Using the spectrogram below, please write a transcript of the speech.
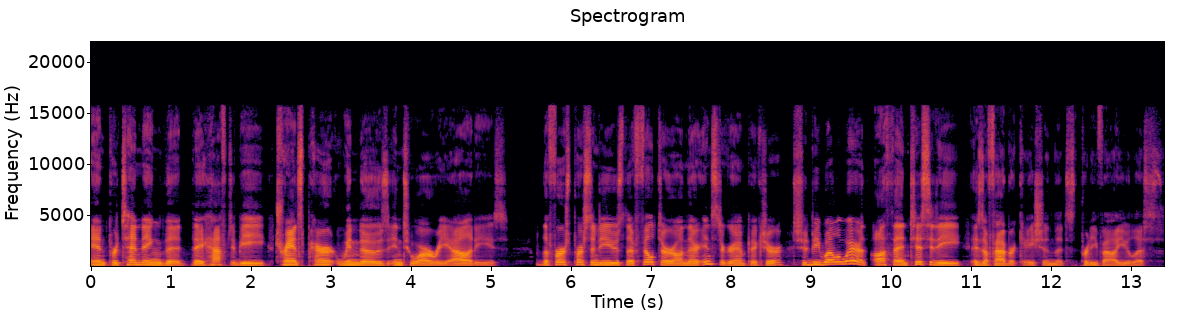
and pretending that they have to be transparent windows into our realities? The first person to use the filter on their Instagram picture should be well aware authenticity is a fabrication that's pretty valueless.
